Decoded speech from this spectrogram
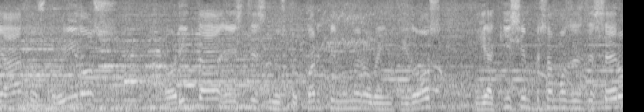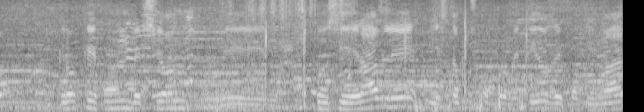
ya construidos. Ahorita este es nuestro parque número 22 y aquí sí empezamos desde cero creo que fue una inversión eh, considerable y estamos comprometidos de continuar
